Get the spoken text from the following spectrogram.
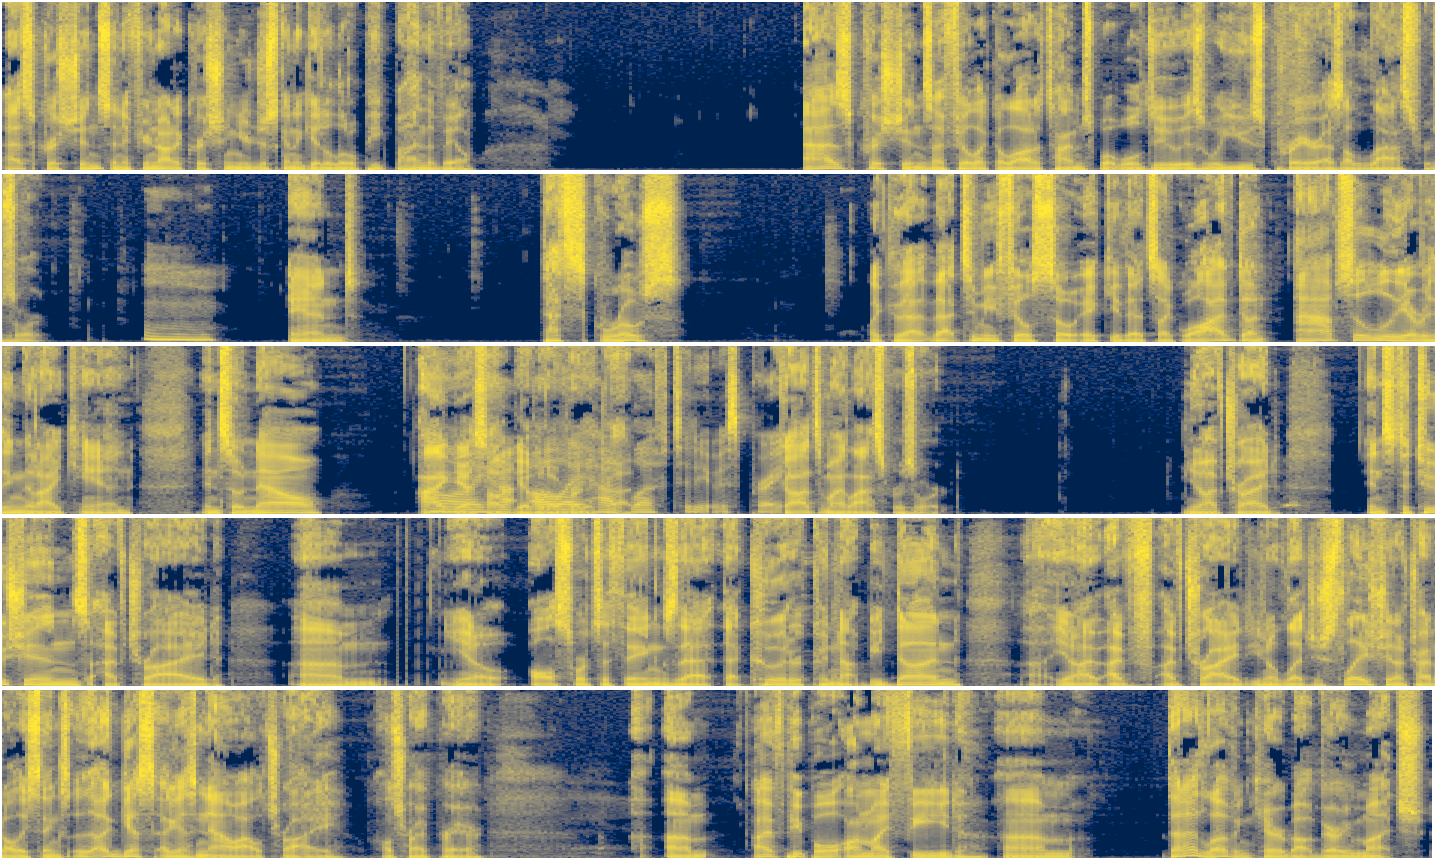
as Christians, and if you're not a Christian, you're just going to get a little peek behind the veil. As Christians, I feel like a lot of times what we'll do is we'll use prayer as a last resort, Mm. and that's gross. Like that, that to me feels so icky. That's like, well, I've done absolutely everything that I can, and so now I All guess I'll ha- give it all over I to have God. left to do is pray. God's my last resort. You know, I've tried institutions, I've tried, um, you know, all sorts of things that that could or could not be done. Uh, you know, I, I've I've tried, you know, legislation. I've tried all these things. I guess I guess now I'll try I'll try prayer. Um, I have people on my feed um, that I love and care about very much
